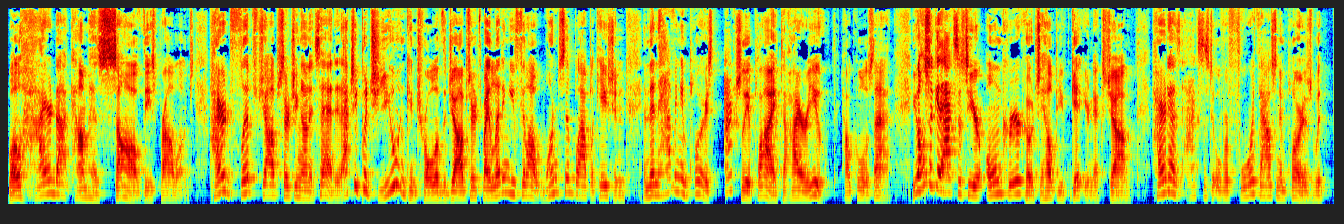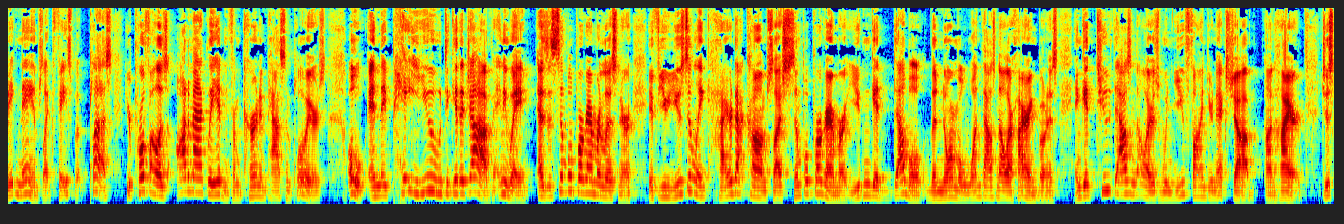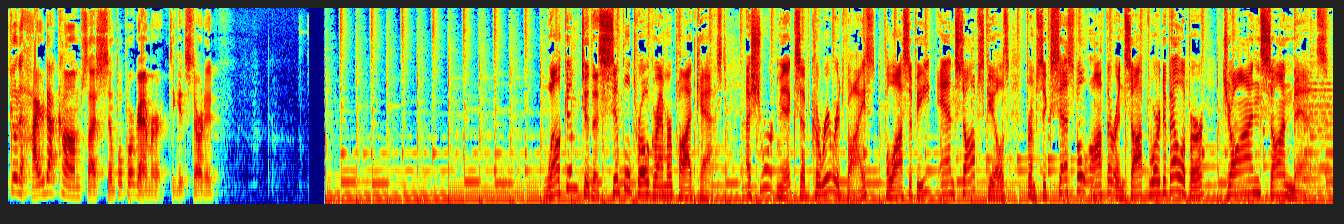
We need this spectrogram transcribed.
Well, Hired.com has solved these problems. Hired flips job searching on its head. It actually puts you in control of the job search by letting you fill out one simple application and then having employers actually apply to hire you. How cool is that? You also get access to your own career coach to help you get your next job. Hired has access to over 4,000 employers with big names like Facebook. Plus, your profile is automatically hidden from current and past employers. Oh, and they pay you to get a job. Anyway, as a Simple Programmer listener, if you use the link hired.com slash simple programmer, you can get double the normal $1,000 hiring bonus and get $2,000 when you find your next job on Hired. Just go to hired.com slash simple programmer to get started. Welcome to the Simple Programmer Podcast, a short mix of career advice, philosophy, and soft skills from successful author and software developer John Sonmez.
